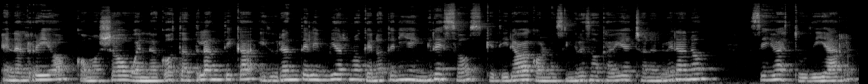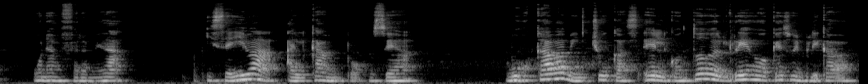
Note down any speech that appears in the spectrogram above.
en el río, como yo, o en la costa atlántica, y durante el invierno que no tenía ingresos, que tiraba con los ingresos que había hecho en el verano, se iba a estudiar una enfermedad y se iba al campo, o sea, buscaba vinchucas, él, con todo el riesgo que eso implicaba.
